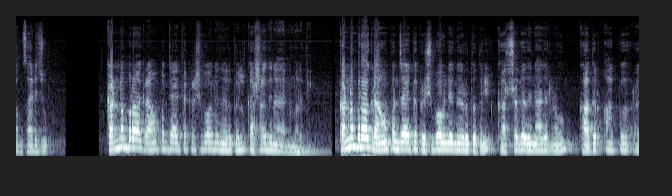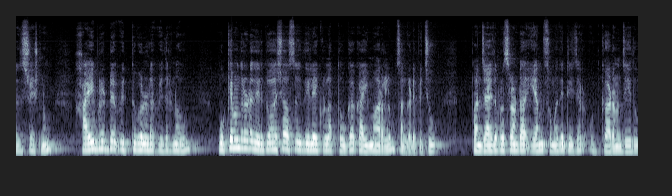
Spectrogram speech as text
സംസാരിച്ചു. കണ്ണമ്പ്ര ഗ്രാമപഞ്ചായത്ത് കൃഷിഭവന്റെ നേതൃത്വത്തിൽ കർഷക ദിനാചരണം നടത്തി. കണ്ണമ്പ്ര ഗ്രാമപഞ്ചായത്ത് കൃഷിഭവന്റെ നേതൃത്വത്തിൽ കർഷക ദിനാചരണവും കതിർ ആപ്പ് രജിസ്ട്രേഷനും ഹൈബ്രിഡ് വിത്തുകളുടെ വിതരണവും മുഖ്യമന്ത്രിയുടെ ദുരിതാശ്വാസ നിധിയിലേക്കുള്ള തുക കൈമാറലും സംഘടിപ്പിച്ചു. Panchayat president M Sumathi teacher ഉദ്ഘാടനം ചെയ്തു.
